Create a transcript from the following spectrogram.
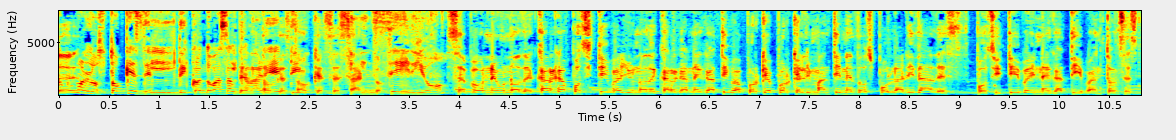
Son de- como los toques del, de cuando vas al cabaret. toques, toques, exacto. ¿En serio? Se pone uno de carga positiva y uno de carga negativa. ¿Por qué? Porque el imán tiene dos polaridades, positiva y negativa. Entonces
